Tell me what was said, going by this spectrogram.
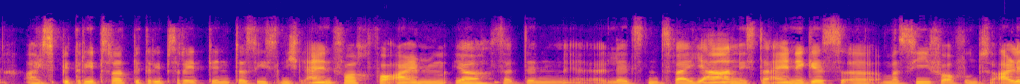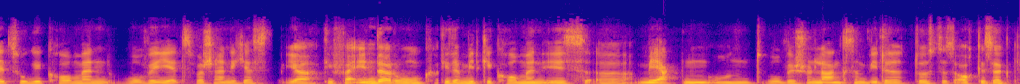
als Betriebsrat, Betriebsrätin, das ist nicht einfach. Vor allem ja seit den äh, letzten zwei Jahren ist da einiges äh, massiv auf uns alle zugekommen, wo wir jetzt wahrscheinlich erst ja die Veränderung, die da mitgekommen ist, äh, merken und wo wir schon langsam wieder, du hast das auch gesagt,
